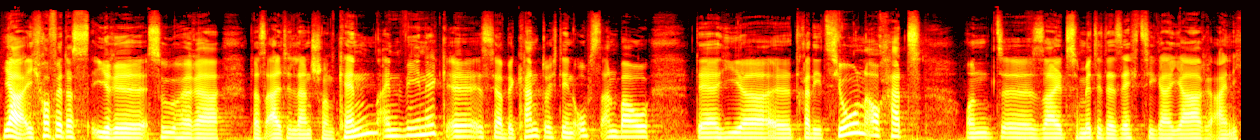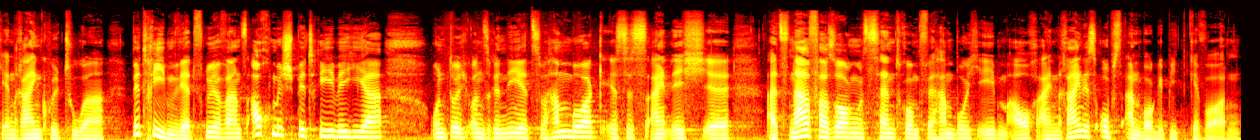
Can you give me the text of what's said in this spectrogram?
Ja, ich hoffe, dass Ihre Zuhörer das alte Land schon kennen, ein wenig. Äh, ist ja bekannt durch den Obstanbau, der hier äh, Tradition auch hat und äh, seit Mitte der 60er Jahre eigentlich in Reinkultur betrieben wird. Früher waren es auch Mischbetriebe hier und durch unsere Nähe zu Hamburg ist es eigentlich äh, als Nahversorgungszentrum für Hamburg eben auch ein reines Obstanbaugebiet geworden.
